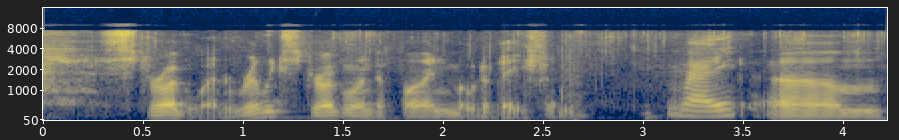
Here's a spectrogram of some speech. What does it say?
struggling, really struggling to find motivation. right Um,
